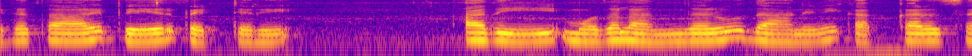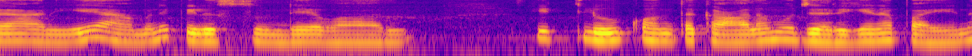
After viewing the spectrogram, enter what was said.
ఎగతాళి పేరు పెట్టిరి. అది మొదలందరూ దానిని కక్కలస అనియే ఆమెని పిలుస్తుండేవారు. ఇట్లు కొంతకాలము జరిగిన పైన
